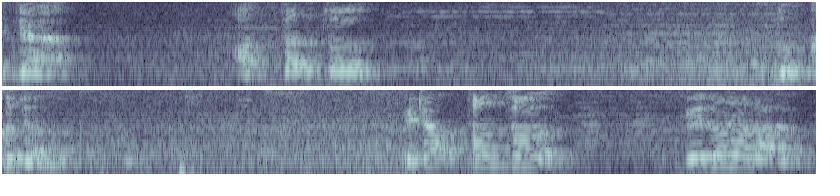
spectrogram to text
এটা অত্যন্ত দুঃখজনক। এটা অত্যন্ত বেদনাদায়ক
